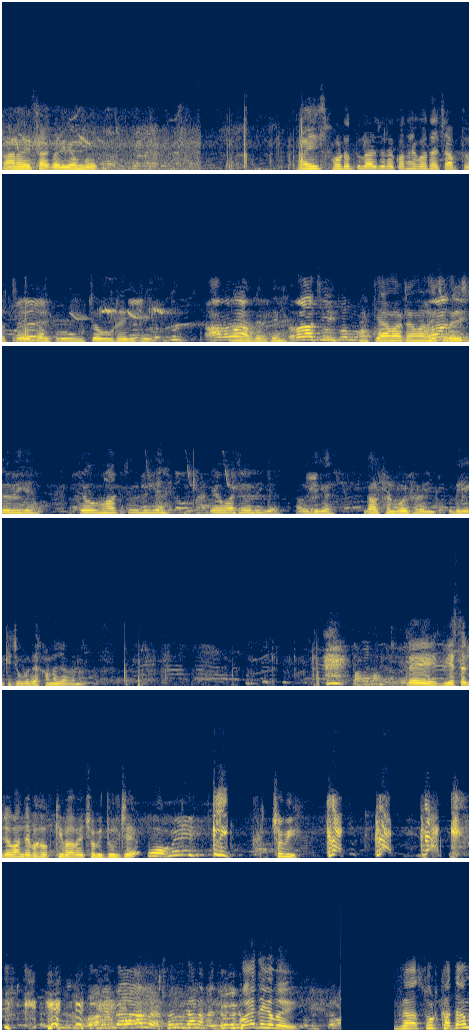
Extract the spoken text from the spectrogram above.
কানা ইচ্ছা করি আমার। গাইস ফটো তোলার জন্য কথায় কথায় চাপতে হচ্ছে একদম পুরো উঁচে উঠে গেছি। ক্যামেরা ট্যামেরা নিয়ে চলে গেছে ওদিকে। কেউ ওদিকে কেউ আছে ওদিকে। আর ওদিকে গার্লফ্রেন্ড বয়ফ্রেন্ড ওদিকে কিছু দেখানো যাবে না। বিএসএফ দেখো কীভাবে ছবি তুলছে, ও ক্লিক ছবি ক্র্যাক ক্র্যাক ক্র্যাক থেকে ভাই না শুট খতম,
